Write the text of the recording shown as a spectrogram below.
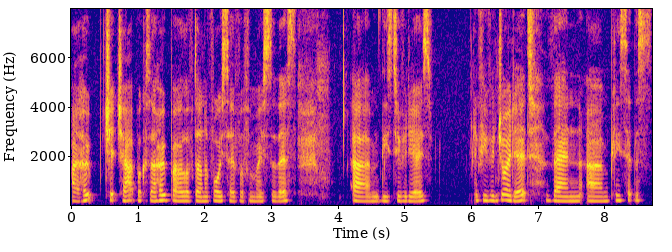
I hope chit chat because I hope I'll have done a voiceover for most of this um, these two videos. If you've enjoyed it then um, please hit this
